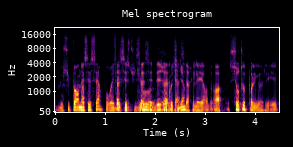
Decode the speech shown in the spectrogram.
le support nécessaire pour aider Ça, ces studios ça, c'est euh, déjà au le quotidien est- ah, surtout pour les, les,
